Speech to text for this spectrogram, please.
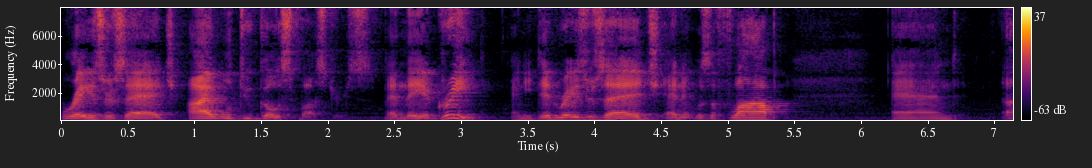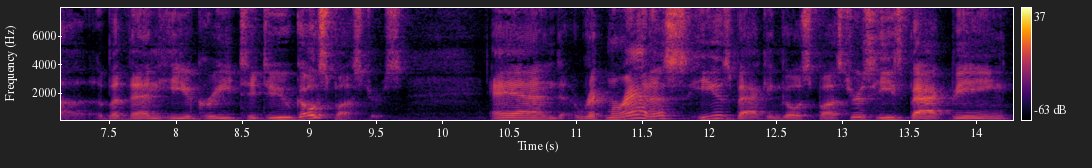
Razor's Edge, I will do Ghostbusters. And they agreed. And he did Razor's Edge, and it was a flop. And uh, but then he agreed to do Ghostbusters. And Rick Moranis, he is back in Ghostbusters. He's back being,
